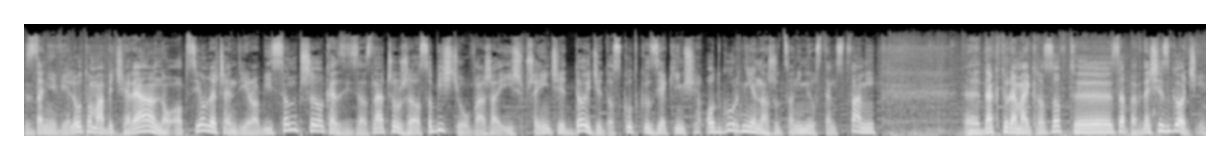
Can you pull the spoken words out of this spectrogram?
Zdaniem wielu to ma być realną opcją, lecz Andy Robinson przy okazji zaznaczył, że osobiście uważa, iż przejęcie dojdzie do skutku z jakimiś odgórnie narzuconymi ustępstwami, na które Microsoft e, zapewne się zgodzi.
